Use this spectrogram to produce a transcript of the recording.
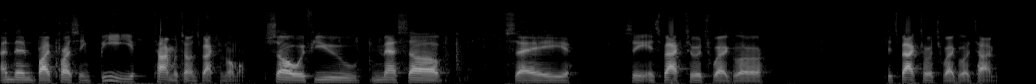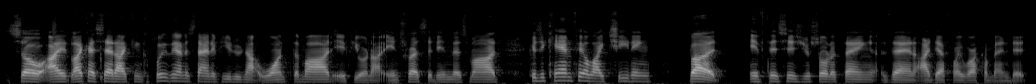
And then by pressing B, time returns back to normal. So if you mess up, say, see, it's back to its regular, it's back to its regular time. So I, like I said, I can completely understand if you do not want the mod, if you're not interested in this mod, because it can feel like cheating. But if this is your sort of thing, then I definitely recommend it.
